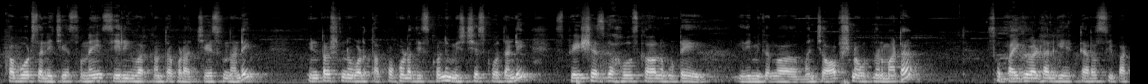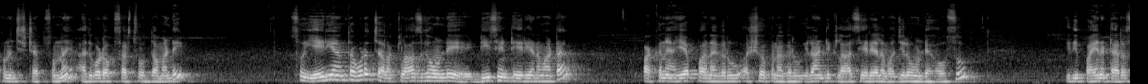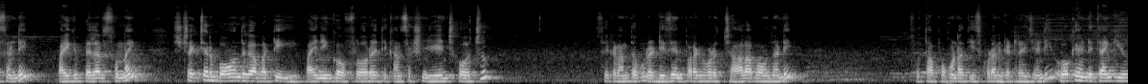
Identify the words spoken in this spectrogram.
కబోర్డ్స్ అన్ని చేస్తున్నాయి. సీలింగ్ వర్క్ అంతా కూడా చేస్తుందండి. ఇంట్రెస్ట్ ఉన్న వాళ్ళు తప్పకుండా తీసుకోండి. మిస్ చేసుకోవద్దండి. స్పేషియస్గా హౌస్ కావాలనుకుంటే ఇది మీకు మంచి ఆప్షన్ అవుతుందన్నమాట. సో పైకి వెళ్ళడానికి టెర్రస్ ఈ పక్క నుంచి స్టెప్స్ ఉన్నాయి. అది కూడా ఒకసారి చూద్దామండి. సో ఏరియా అంతా కూడా చాలా క్లాస్గా ఉండే డీసెంట్ ఏరియా అనమాట పక్కనే అయ్యప్ప నగరు అశోక్ నగరు ఇలాంటి క్లాస్ ఏరియాల మధ్యలో ఉండే హౌసు ఇది పైన టెర్రస్ అండి. పైకి పిల్లర్స్ ఉన్నాయి. స్ట్రక్చర్ బాగుంది కాబట్టి పైన ఇంకో ఫ్లోర్ అయితే కన్స్ట్రక్షన్ చేయించుకోవచ్చు. సో ఇక్కడంతా కూడా డిజైన్ పరంగా కూడా చాలా బాగుందండి. సో తప్పకుండా తీసుకోవడానికి ట్రై చేయండి. ఓకే అండి. Thank you.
